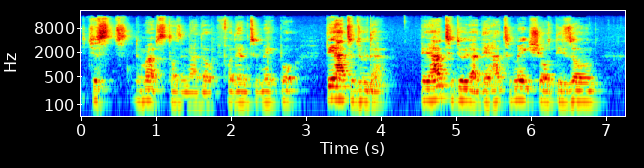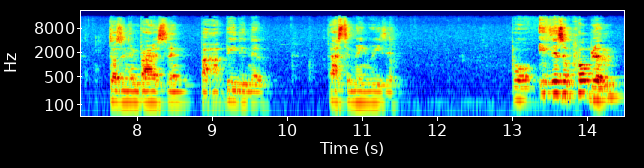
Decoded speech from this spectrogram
It just the maths doesn't add up for them to make, but they had to do that. They had to do that. They had to make sure DAZN doesn't embarrass them by beating them. That's the main reason. But if there's a problem,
